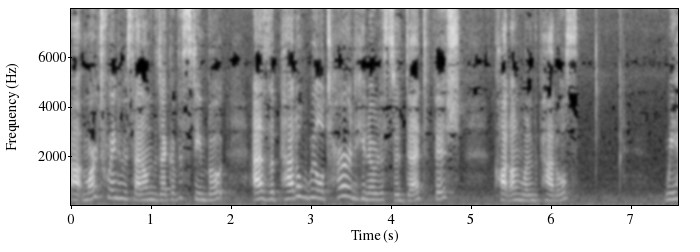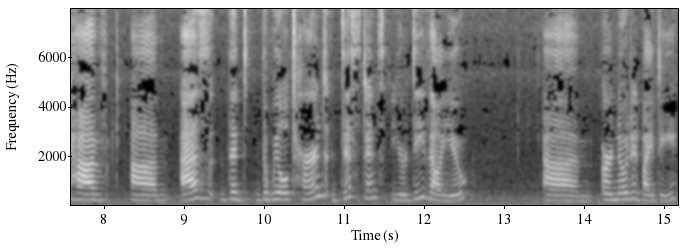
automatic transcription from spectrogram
uh, Mark Twain who sat on the deck of a steamboat. As the paddle wheel turned, he noticed a dead fish caught on one of the paddles. We have, um, as the, the wheel turned, distance, your d value, um, or noted by d,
